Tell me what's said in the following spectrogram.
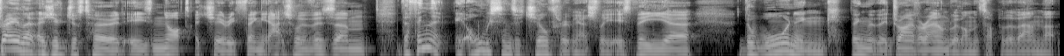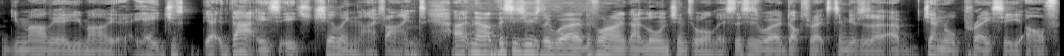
Trailer, as you've just heard, is not a cheery thing. Actually, there's um the thing that it always sends a chill through me. Actually, is the uh, the warning thing that they drive around with on the top of the van. That Eumalia, Eumalia. Yeah, it just yeah, that is it's chilling. I find. Uh, now, this is usually where before I, I launch into all this, this is where Doctor Exton gives us a, a general précis of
